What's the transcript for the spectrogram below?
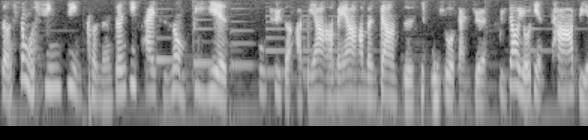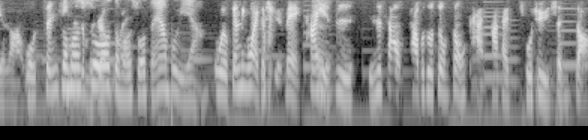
的那种心境，可能跟一开始那种毕业。出去的阿比亚、阿梅亚他们这样子去读书的感觉比较有点差别啦。我真心怎么说怎么说怎样不一样？我有跟另外一个学妹，她也是、嗯、也是像我们差不多这种这种坎，她才出去深造。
